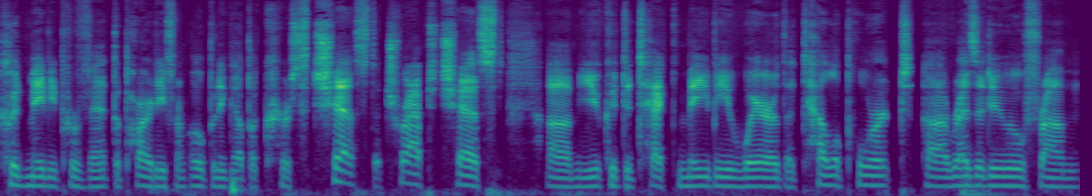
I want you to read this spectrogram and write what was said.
could maybe prevent the party from opening up a cursed chest, a trapped chest. Um, you could detect maybe where the teleport uh, residue from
